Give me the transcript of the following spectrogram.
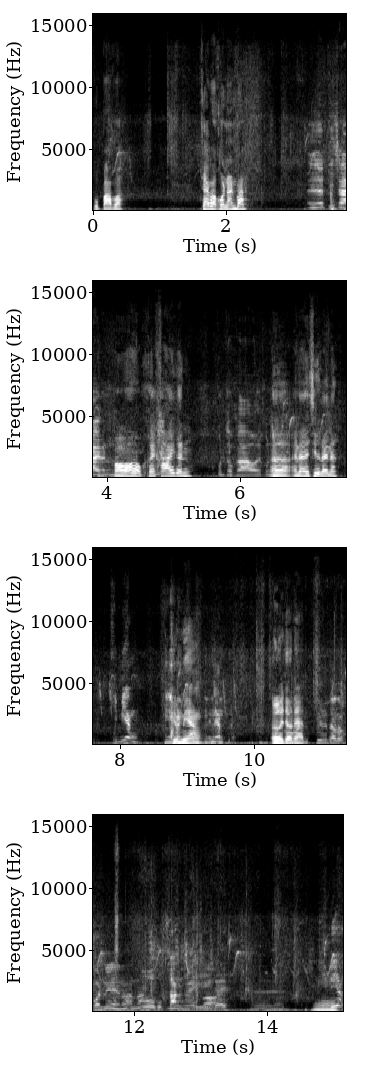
ปุ๊บปั๊บเหรอะ ใช่ป่ะคนนั้นป่ะเออพี่ชายมันอ๋อคล้ายๆกัน คนขาวๆไอ้คนเอออันนั้นชื่ออะไรนะขี้เมี่ยงชื่อเมี่ยง ไอ้แนทเออเจ้าแนทซื้อแต่ละคนเนี่ยเนาะเนาะโอ้ผมตั้งให้อีกเลยเอออืมเมี่ยง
